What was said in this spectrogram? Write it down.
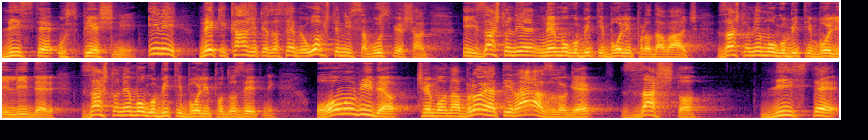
niste uspješni? Ili neki kažete za sebe uopšte nisam uspješan i zašto ne, ne mogu biti bolji prodavač? Zašto ne mogu biti bolji lider? Zašto ne mogu biti bolji poduzetnik? U ovom videu ćemo nabrojati razloge zašto niste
